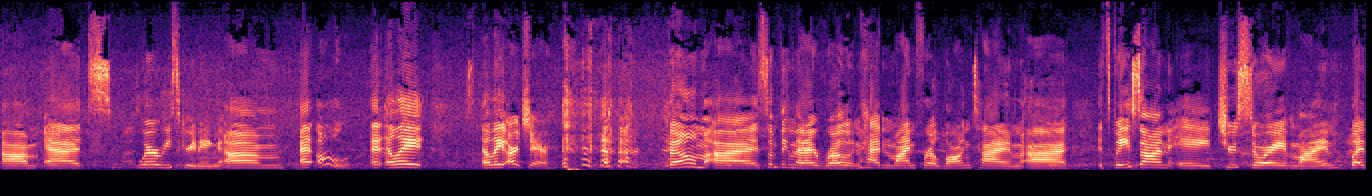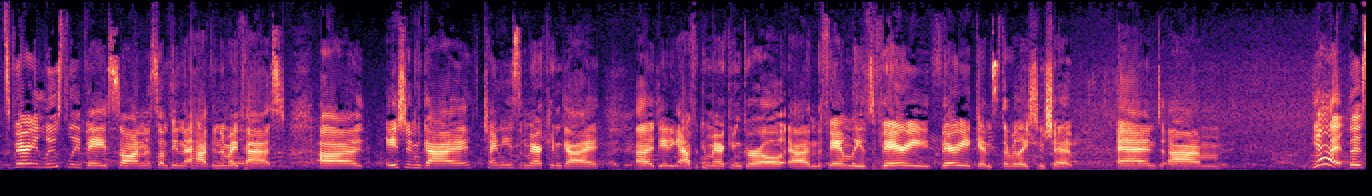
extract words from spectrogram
um, at, where are we screening? Um, at, oh, at LA, LA Art Share. film uh, is something that I wrote and had in mind for a long time. Uh, it's based on a true story of mine, but it's very loosely based on something that happened in my past. Uh, Asian guy, Chinese American guy, uh, dating African American girl, and the family is very, very against the relationship. And um, yeah, the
